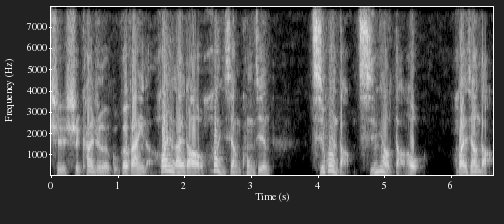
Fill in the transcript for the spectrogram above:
是是看这个谷歌翻译的。欢迎来到幻想空间，奇幻岛、奇妙岛、幻想岛。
